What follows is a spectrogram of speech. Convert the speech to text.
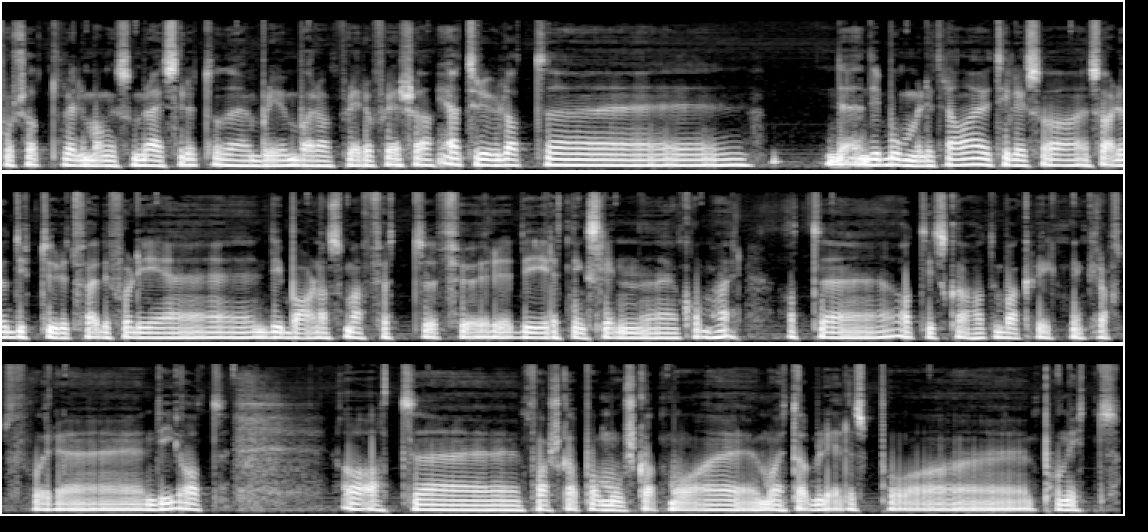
fortsatt veldig mange som reiser ut, og det blir bare flere og flere. Så jeg tror vel at de bommer litt. I tillegg så, så, er det jo dypt urettferdig for de, de barna som er født før de retningslinjene kom her at, eh, at, de skal ha tilbakevirkende kraft for eh, de, og at, og at eh, farskap og morskap må, må etableres på, på, nytt.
